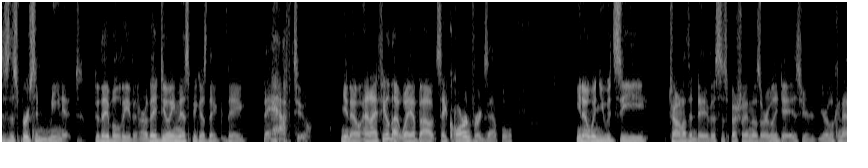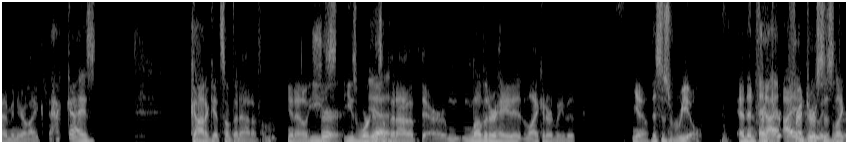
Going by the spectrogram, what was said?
does this person mean it? Do they believe it? Are they doing this because they they they have to you know? And i feel that way about say Korn for example. You know when you would see jonathan davis especially in those early days you're you're looking at him and you're like that guy's got to get something out of him you know? He's Sure. he's working Yeah. something out up there. Love it or hate it like it or leave it you know this is real. And then fred, and I, I fred durst is you. like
